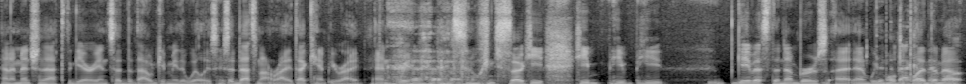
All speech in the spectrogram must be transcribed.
And I mentioned that to the Gary and said that that would give me the willies. And he said, that's not right. That can't be right. And, we, and so, we, so he, he, he, he gave us the numbers uh, and we Did multiplied the them out.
